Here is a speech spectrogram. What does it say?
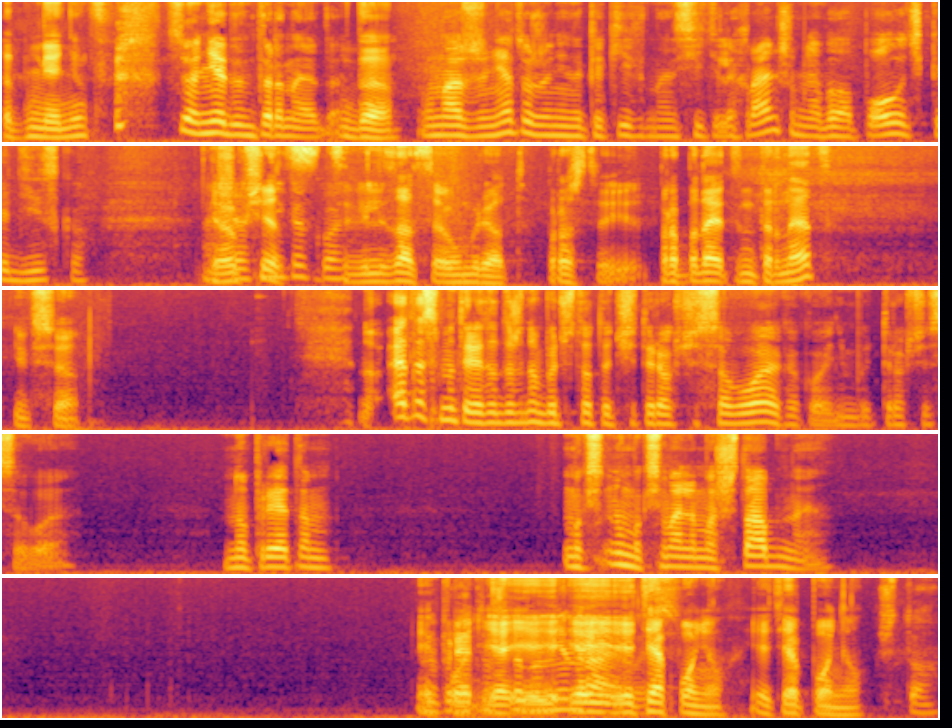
Отменит. Все, нет интернета. Да. У нас же нет уже ни на каких носителях. Раньше у меня была полочка дисков. А И вообще никакой. цивилизация умрет. Просто пропадает интернет, и все. Ну, это, смотри, это должно быть что-то четырехчасовое какое-нибудь, трехчасовое. Но при этом макс- ну, максимально масштабное. Я, пон- этом, я- я- я- я тебя понял, я тебя понял. Что?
